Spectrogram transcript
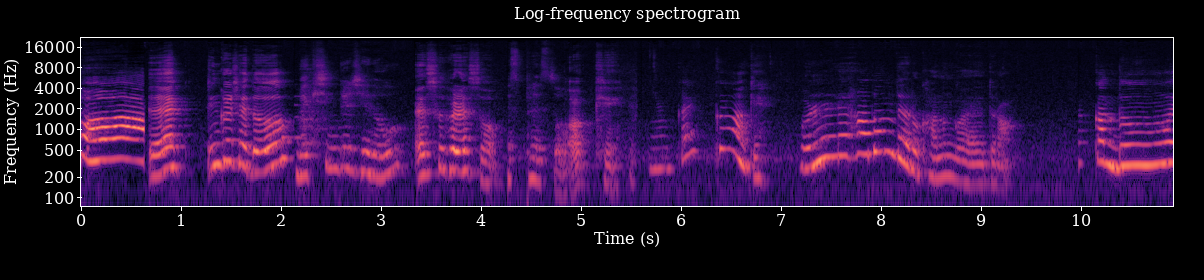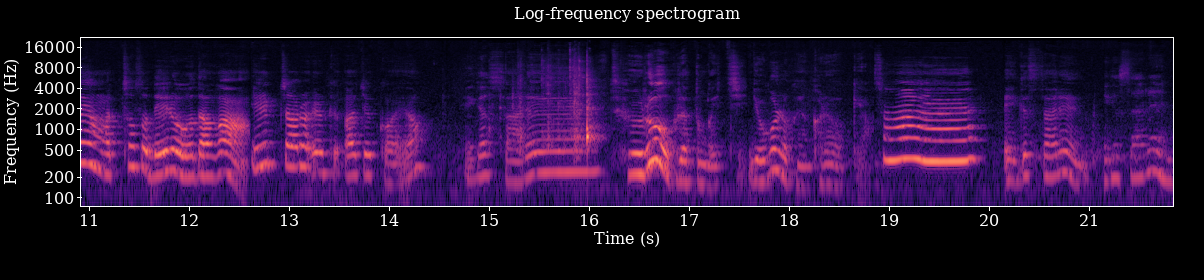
아. 네, 싱글 섀도우. 맥 싱글 섀도우? 에스프레소. 에스프레소. 오케이. 그냥 깔끔하게. 원래 하던 대로 가는 거야 얘들아. 약간 눈 모양 맞춰서 내려오다가 일자로 이렇게 빠질 거예요. 애교살은 드로우 그렸던 거 있지. 이걸로 그냥 그려볼게요. 쌀 애교살은? 애교살은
